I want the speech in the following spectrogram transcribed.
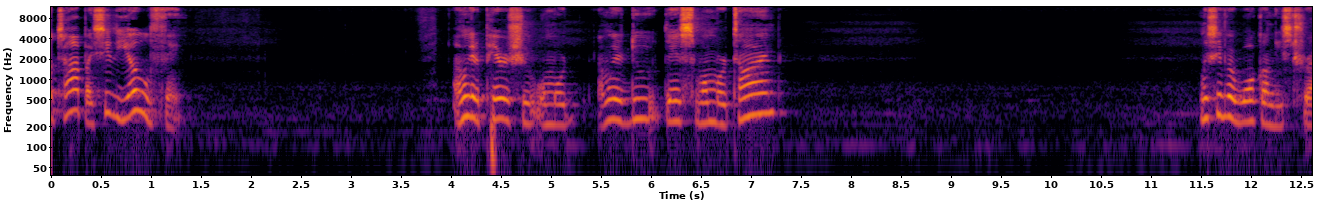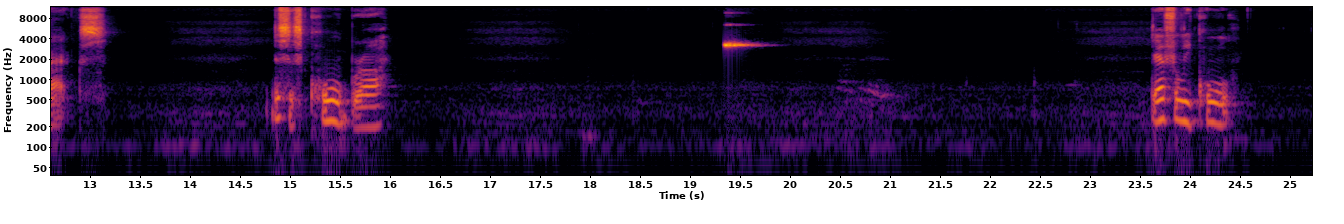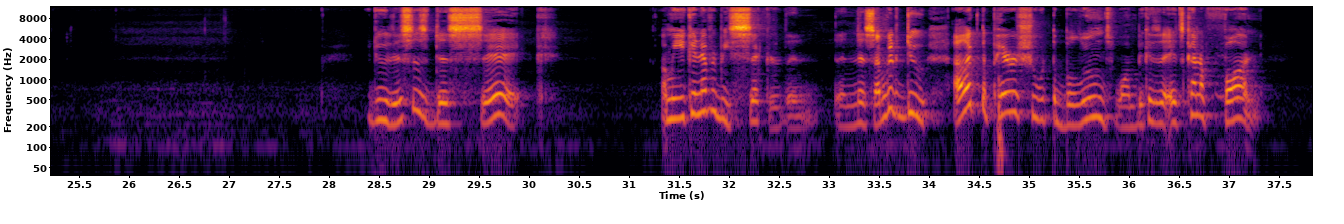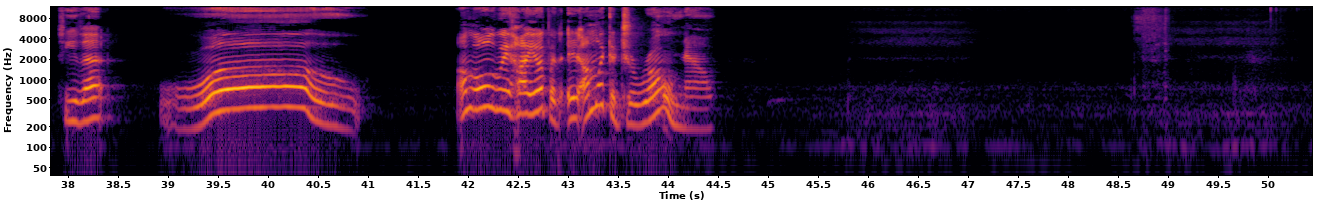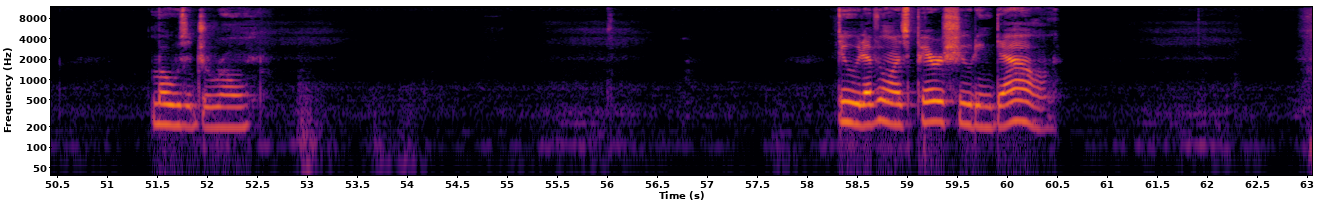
Top. I see the yellow thing. I'm gonna parachute one more. I'm gonna do this one more time. Let's see if I walk on these tracks. This is cool, brah. Definitely cool. Dude, this is just sick. I mean, you can never be sicker than, than this. I'm gonna do. I like the parachute with the balloons one because it's kind of fun. See that? Whoa! I'm all the way high up. I'm like a drone now. Mo's a drone. Dude, everyone's parachuting down.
